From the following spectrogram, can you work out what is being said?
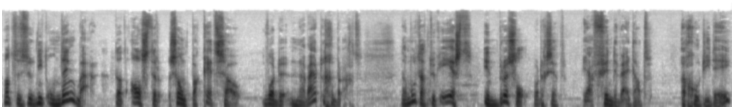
Want het is natuurlijk niet ondenkbaar dat als er zo'n pakket zou worden naar buiten gebracht, dan moet dat natuurlijk eerst in Brussel worden gezegd, ja, vinden wij dat een goed idee?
